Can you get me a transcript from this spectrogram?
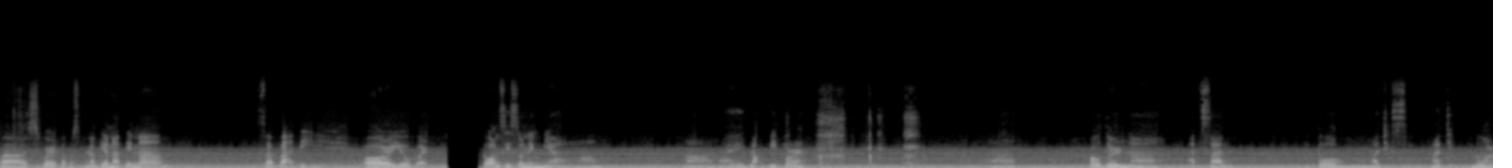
pa square tapos lagyan natin ng sabati or yogurt. Ito ang seasoning niya uh, uh, may black pepper. Uh, powder na atsal itong magic magic nor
